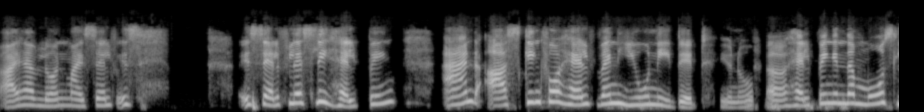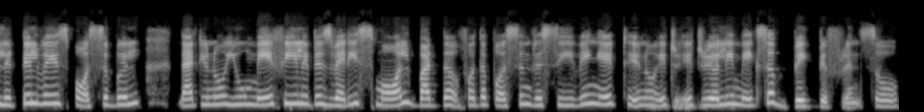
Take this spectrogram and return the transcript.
i have learned myself is is selflessly helping and asking for help when you need it you know. Uh, helping in the most little ways possible that you know you may feel it is very small but the for the person receiving it you know it it really makes a big difference. So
